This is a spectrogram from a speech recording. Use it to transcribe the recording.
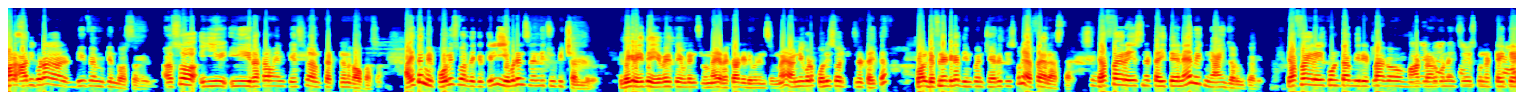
మరి. అది కూడా డిఫేమ్ కింద వస్తుంది సో ఈ ఈ రకమైన కేసులు పెట్టడానికి అవకాశం అయితే మీరు పోలీస్ వారి దగ్గరికి వెళ్ళి ఎవిడెన్స్ అన్ని చూపించాలి మీరు మీ దగ్గర అయితే ఏవైతే ఎవిడెన్స్ ఉన్నాయో రికార్డెడ్ ఎవిడెన్స్ ఉన్నాయో అన్ని కూడా పోలీస్ వారికి ఇచ్చినట్టయితే వాళ్ళు డెఫినెట్గా దీనిపైన చర్య తీసుకుని ఎఫ్ఐఆర్ వేస్తారు. ఎఫ్ఐఆర్ వేసినట్టయితేనే మీకు న్యాయం జరుగుతుంది ఎఫ్ఐఆర్ వేయకుండా మీరు ఇట్లాగా మాట్లాడుకుని చేసుకున్నట్టయితే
